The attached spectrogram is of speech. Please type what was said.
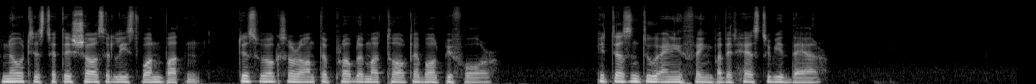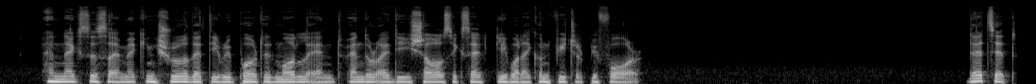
Notice that this shows at least one button, This works around the problem I talked about before. It doesn't do anything, but it has to be there. And next is I'm making sure that the reported model and vendor ID shows exactly what I configured before. That's it.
